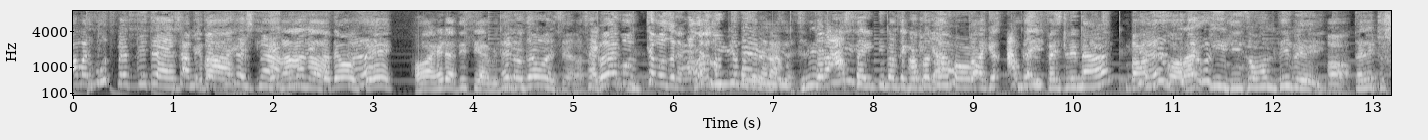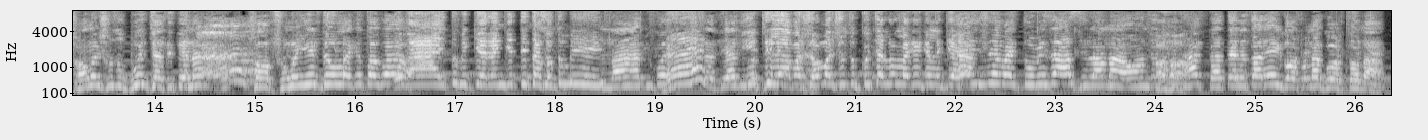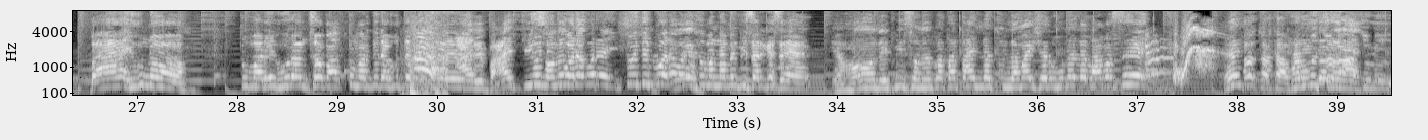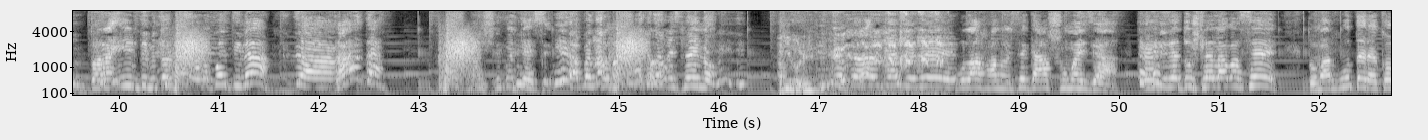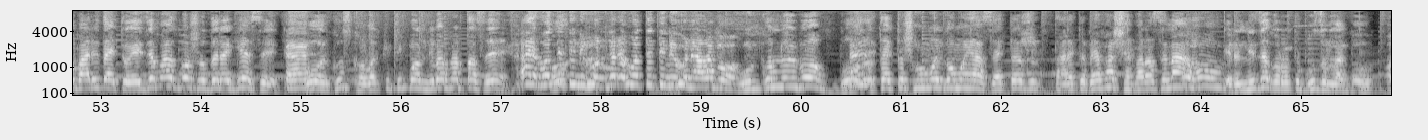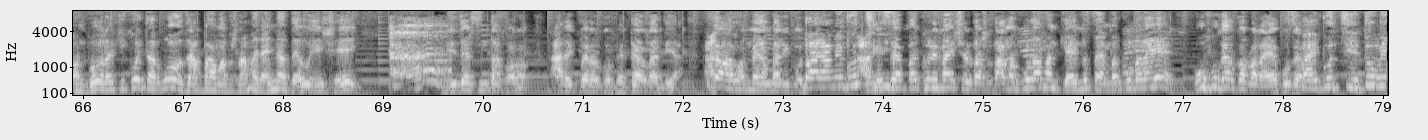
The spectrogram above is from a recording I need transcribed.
আমার ভূত পেট বিদেশ আমি বিদেশ না। দেওয়া হ্যাঁ এটা দিছি আমি। হ্যালো দেওয়া হয়েছে। এই বুঝতে বুঝে না বুঝতে বুঝে না। তোর আস্তা ইট দিবার থেকে আমরা যাব। আগে আমরা ইট না বাবি তোরা ইট যখন দিবে? হ্যাঁ। তাহলে একটু সময় সুযোগ বুঝা দিতে না? সব সময় ইট দেওয়ার লাগে তো গো। ভাই তুমি কে রঙ্গিত দিতাছো তুমি? না আমি কই হ্যাঁ? দিয়া দিছি। ইট দিলে আবার সময় শুধু কুচালো লাগে গেলে কে এই যে ভাই তুমি যা ছিলা না হ্যাঁ। থাকতা তাহলে তো আর এই ঘটনা ঘটতো না। ভাই তোমার এই হুরান সবাক তোমার দুইটা হুতে আরে ভাই কি পরে পরে দুই দিন পরে পরে তোমার নামে বিচার গেছে। এখন এই পিছনের কথা টাইম না তুললাম আইসার হুনালে লাভ আছে। হ্যাঁ, তোরা- ইট দিবি তোর কইতি না? গেছে হইছে গা সময় যা। এদিকে দুসলে লাভ আছে। তোমার পুতের একো বাড়ি তাই তো এই যে পাঁচ বছর ধরে গেছে হ্যাঁ। ওর খোঁজ খবর কি ঠিক মন নিবার পারতাছে? আরে হতে তিনি ফোন করে হতে তিনি ফোন আলাবো ফোন কল লইব? বড় তো একটা সময় গময় আছে একটা তার একটা ব্যাপার স্যাপার আছে না। এটা নিজে করো তো বুঝুন লাগবো। অন কি কই তারবো যাবা আমার আমার রাইনা দেও এই সেই। নিজের চিন্তা করো। আরেক বেরোর করবে তেল না দিয়া। আমার মেম্বারি করি। আমি বুঝছি। আমি চেম্বার করি মাইশের বাসা আমার গোলামান কি আইনো চেম্বার করবার আয়ে? উপকার করবার আয়ে বুঝে ভাই বুঝছি। তুমি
